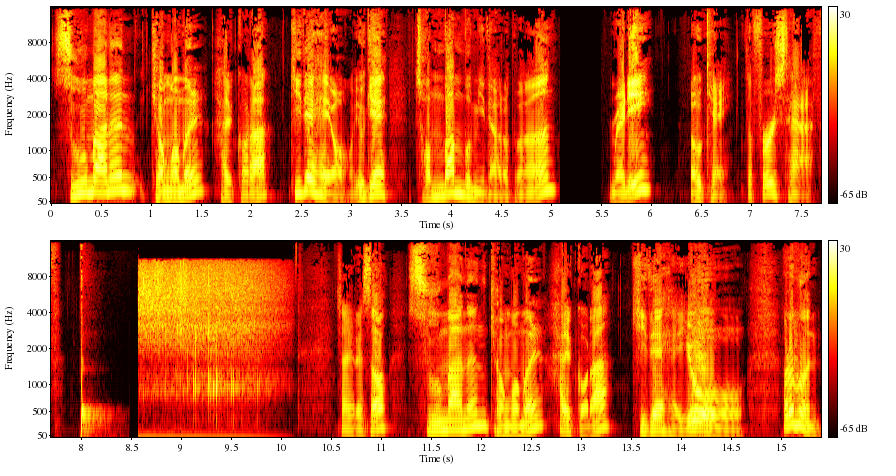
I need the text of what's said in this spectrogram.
수많은 경험을 할 거라 기대해요. 이게 전반부입니다, 여러분. Ready? Okay, the first half. 자, 그래서 수많은 경험을 할 거라 기대해요. 여러분,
